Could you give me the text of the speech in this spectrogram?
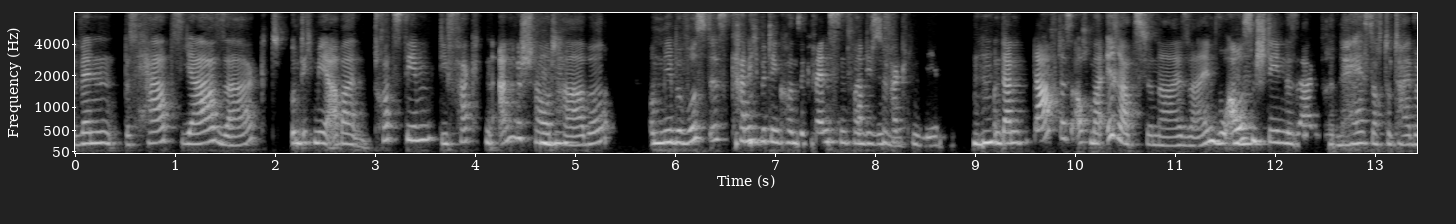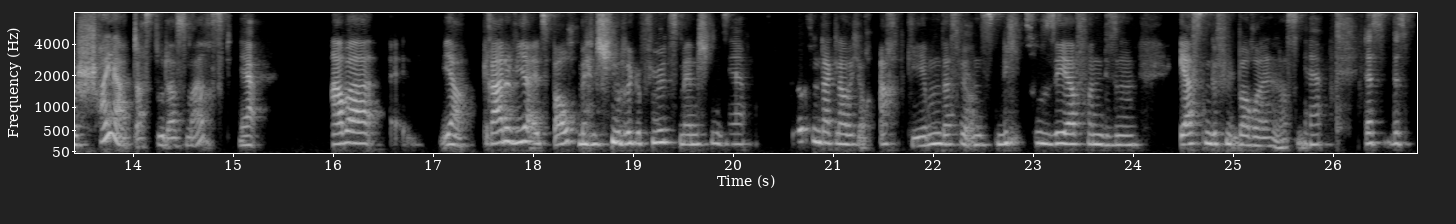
wenn das Herz Ja sagt und ich mir aber trotzdem die Fakten angeschaut mhm. habe und mir bewusst ist, kann ich mit den Konsequenzen von Absolut. diesen Fakten leben. Mhm. Und dann darf das auch mal irrational sein, wo mhm. Außenstehende sagen drin, hä, ist doch total bescheuert, dass du das machst. Ja. Aber äh, ja, gerade wir als Bauchmenschen oder Gefühlsmenschen ja. dürfen da, glaube ich, auch Acht geben, dass wir uns nicht zu sehr von diesem ersten Gefühl überrollen lassen. Ja, das, das,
